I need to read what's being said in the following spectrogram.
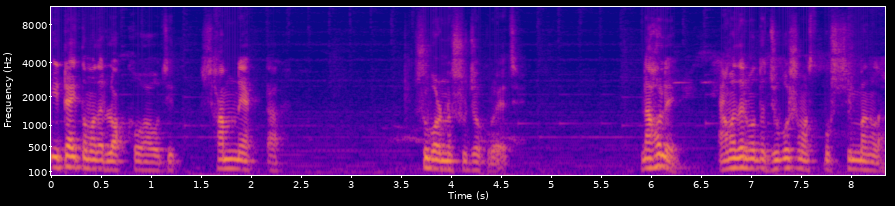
এটাই তোমাদের লক্ষ্য হওয়া উচিত। সামনে একটা সুবর্ণ সুযোগ রয়েছে। না হলে আমাদের মতো যুব সমাজ পশ্চিমবাংলা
